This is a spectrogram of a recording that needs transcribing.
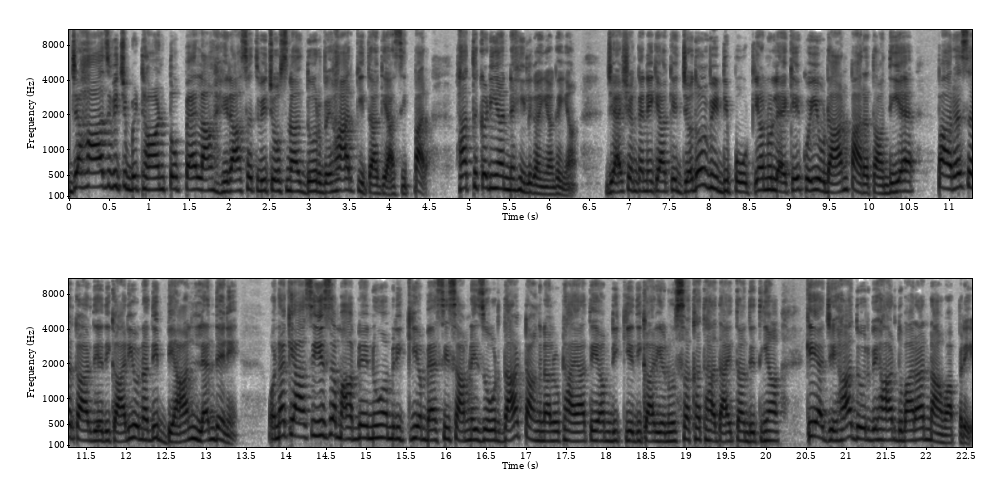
ਜਹਾਜ਼ ਵਿੱਚ ਬਿਠਾਉਣ ਤੋਂ ਪਹਿਲਾਂ ਹਿਰਾਸਤ ਵਿੱਚ ਉਸ ਨਾਲ ਦੁਰਵਿਹਾਰ ਕੀਤਾ ਗਿਆ ਸੀ, ਪਰ ਹੱਥਕੜੀਆਂ ਨਹੀਂ ਲਗਾਈਆਂ ਗਈਆਂ। ਜੈ ਸ਼ੰਕਰ ਨੇ ਕਿਹਾ ਕਿ ਜਦੋਂ ਵੀ ਡਿਪੋਰਟੀਆਂ ਨੂੰ ਲੈ ਕੇ ਕੋਈ ਉਡਾਨ ਭਾਰਤ ਆਉਂਦੀ ਹੈ, ਭਾਰਤ ਸਰਕਾਰ ਦੇ ਅਧਿਕਾਰੀ ਉਹਨਾਂ ਦੀ ਬਿਆਨ ਲੈਂਦੇ ਨੇ। ਉਹਨਾਂ ਕਿਹਾ ਸੀ, ਇਸ ਮਾਮਲੇ ਨੂੰ ਅਮਰੀਕੀ ਅੰਬੈਸੀ ਸਾਹਮਣੇ ਜ਼ੋਰਦਾਰ ਢੰਗ ਨਾਲ ਉਠਾਇਆ ਤੇ ਅਮਰੀਕੀ ਅਧਿਕਾਰੀਆਂ ਨੂੰ ਸਖਤ ਹਦਾਇਤਾਂ ਦਿੱਤੀਆਂ ਕਿ ਅਜਿਹਾ ਦੁਰਵਿਹਾਰ ਦੁਬਾਰਾ ਨਾ ਵਾਪਰੇ।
